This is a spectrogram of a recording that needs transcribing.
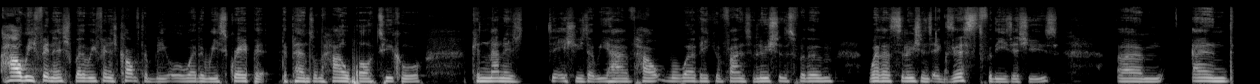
how we finish, whether we finish comfortably or whether we scrape it, depends on how well Tuchel can manage the issues that we have, how whether he can find solutions for them, whether solutions exist for these issues. Um, and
